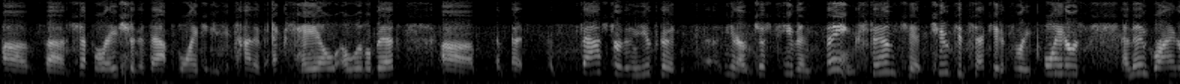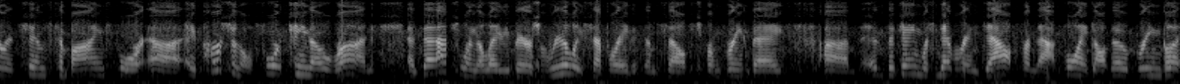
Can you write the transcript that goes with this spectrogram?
of uh, separation at that point. You could kind of exhale a little bit, uh, but faster than you could you know, just even think. Sims hit two consecutive three-pointers, and then Griner and Sims combined for uh, a personal 14-0 run, and that's when the Lady Bears really separated themselves from Green Bay. Um, the game was never in doubt from that point, although Green Bay,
